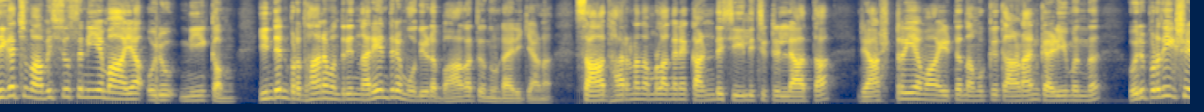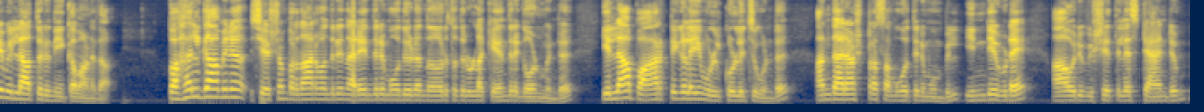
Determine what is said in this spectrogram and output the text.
തികച്ചും അവിശ്വസനീയമായ ഒരു നീക്കം ഇന്ത്യൻ പ്രധാനമന്ത്രി നരേന്ദ്രമോദിയുടെ ഭാഗത്തു നിന്നുണ്ടായിരിക്കുകയാണ്. സാധാരണ നമ്മൾ അങ്ങനെ കണ്ട് ശീലിച്ചിട്ടില്ലാത്ത രാഷ്ട്രീയമായിട്ട് നമുക്ക് കാണാൻ കഴിയുമെന്ന് ഒരു പ്രതീക്ഷയുമില്ലാത്തൊരു നീക്കമാണിത്. പഹൽഗാമിന് ശേഷം പ്രധാനമന്ത്രി നരേന്ദ്രമോദിയുടെ നേതൃത്വത്തിലുള്ള കേന്ദ്ര ഗവൺമെന്റ് എല്ലാ പാർട്ടികളെയും ഉൾക്കൊള്ളിച്ചുകൊണ്ട് അന്താരാഷ്ട്ര സമൂഹത്തിന് മുമ്പിൽ ഇന്ത്യയുടെ ആ ഒരു വിഷയത്തിലെ സ്റ്റാൻഡും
